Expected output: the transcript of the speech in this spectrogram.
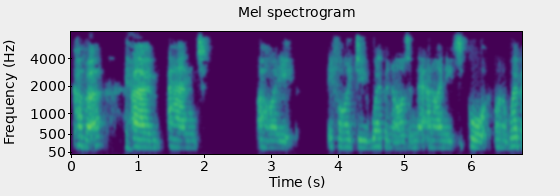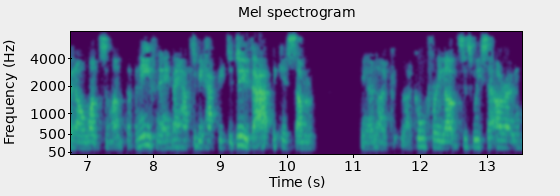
cover. Yeah. Um, and I, if I do webinars and, and I need support on a webinar once a month of an evening, they have to be happy to do that because some, you know, like, like all freelancers, we set our own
